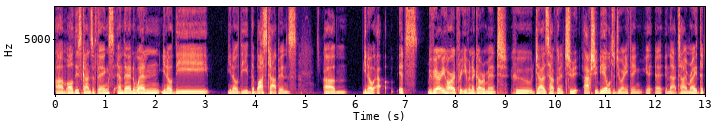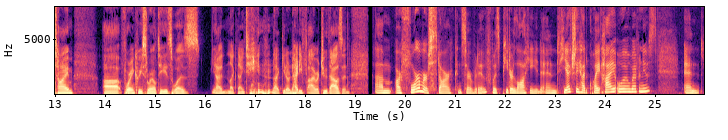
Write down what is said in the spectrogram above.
um, all these kinds of things. And then when you know the, you know, the the bust happens, um, you know, uh, it's very hard for even a government who does have going to actually be able to do anything in, in that time, right? The time uh, for increased royalties was yeah, like 19, like, you know, 95 or 2000. Um, our former star conservative was Peter Lougheed, and he actually had quite high oil revenues. And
